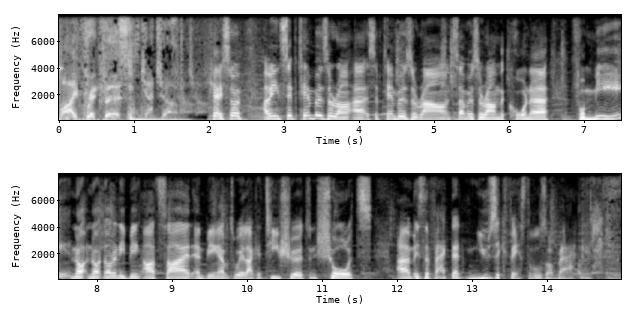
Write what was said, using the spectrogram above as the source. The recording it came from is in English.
5 Breakfast. Catch up. Okay, so I mean, September's around. Uh, September's around. Summer's around the corner. For me, not not not only being outside and being able to wear like a t-shirt and shorts, um, is the fact that music festivals are back.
